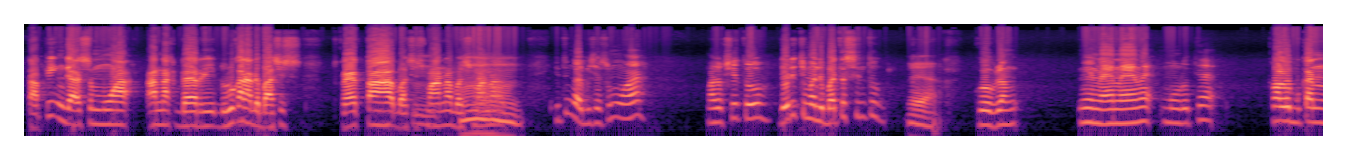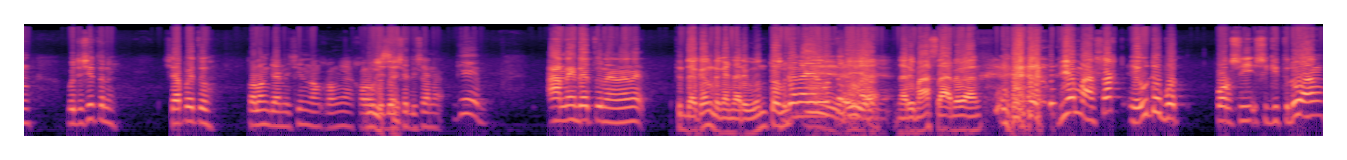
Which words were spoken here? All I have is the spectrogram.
Tapi nggak semua anak dari dulu kan ada basis kereta, basis mana, basis Hmm. mana. Itu nggak bisa semua masuk situ. Jadi cuma dibatasin tuh. Iya. Gue bilang, nih nenek-nenek mulutnya kalau bukan bocah situ nih. Siapa itu? Tolong jangan di sini nongkrongnya. Kalau udah biasa di sana. Gem. Aneh deh tuh nenek-nenek. Itu dagang dengan nyari untung. Udah nggak nyari Iya, untung, Iya, udah. nyari masa doang. Dia masak ya udah buat porsi segitu doang.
